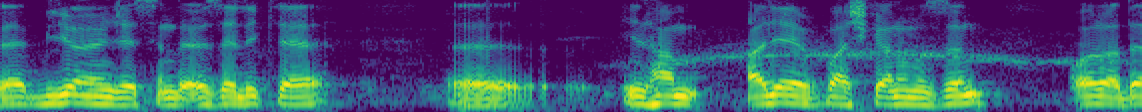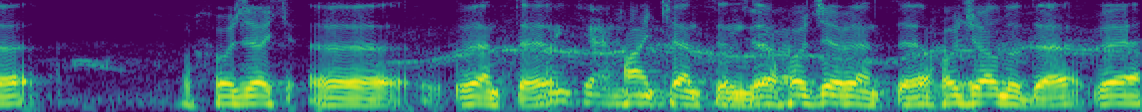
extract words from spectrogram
ve bir gün öncesinde özellikle e, İlham Aliyev Başkanımızın orada Hoca e, Vent'te, Han kentinde, Hoca Vent'te, Hocalı'da ve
